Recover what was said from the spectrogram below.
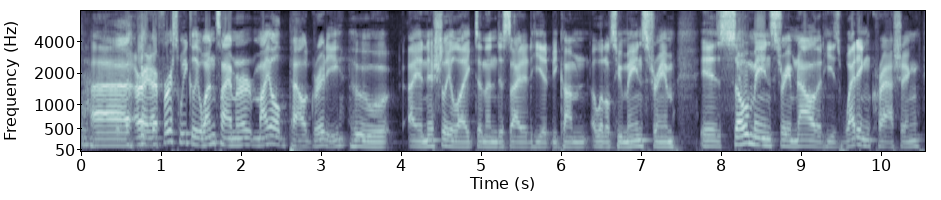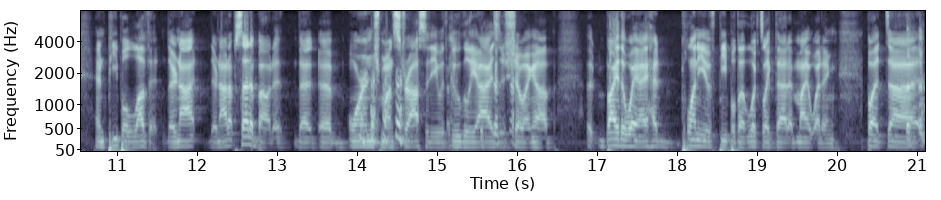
Uh, all right, our first weekly one timer, my old pal Gritty, who I initially liked and then decided he had become a little too mainstream is so mainstream now that he's wedding crashing and people love it. They're not they're not upset about it that uh, orange monstrosity with googly eyes is showing up. By the way, I had plenty of people that looked like that at my wedding. But uh,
